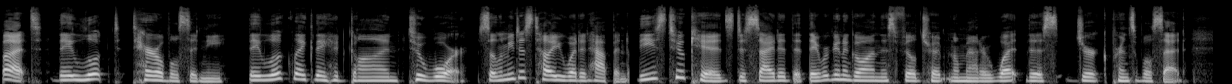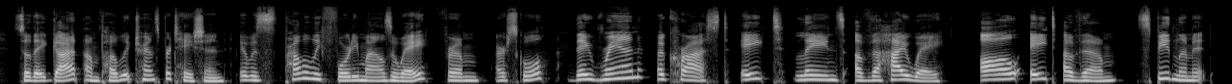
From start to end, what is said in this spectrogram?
But they looked terrible, Cydni. They looked like they had gone to war. So let me just tell you what had happened. These two kids decided that they were going to go on this field trip no matter what this jerk principal said. So they got on public transportation. It was probably 40 miles away from our school. They ran across eight lanes of the highway, all eight of them, speed limit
